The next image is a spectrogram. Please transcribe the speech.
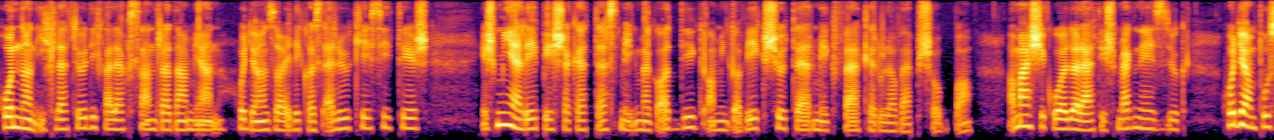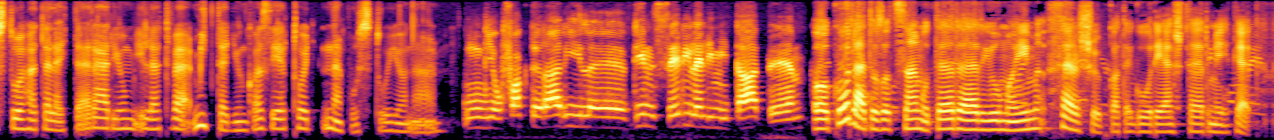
Honnan ihletődik Alexandra Damian, hogyan zajlik az előkészítés, és milyen lépéseket tesz még meg addig, amíg a végső termék felkerül a webshopba. A másik oldalát is megnézzük, hogyan pusztulhat el egy terrárium, illetve mit tegyünk azért, hogy ne pusztuljon el. Eu fac terariile din seriile limitate. A korlátozott számú terráriumaim felsőbb kategóriás termékek.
